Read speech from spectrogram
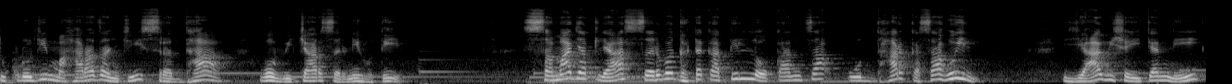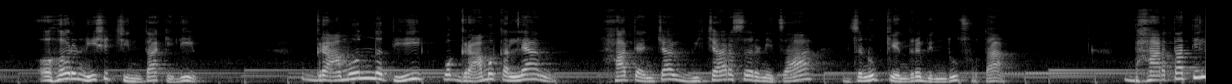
तुकडोजी महाराजांची श्रद्धा व विचारसरणी होती. समाजातल्या सर्व घटकातील लोकांचा उद्धार कसा होईल याविषयी त्यांनी अहर्निश चिंता केली. ग्रामोन्नती व ग्रामकल्याण हा त्यांच्या विचारसरणीचा जणू केंद्रबिंदूच होता. भारतातील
